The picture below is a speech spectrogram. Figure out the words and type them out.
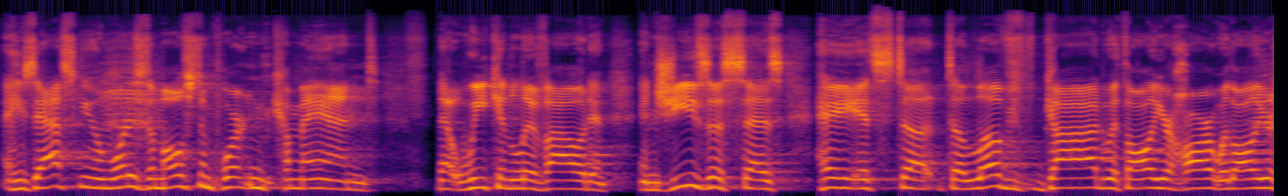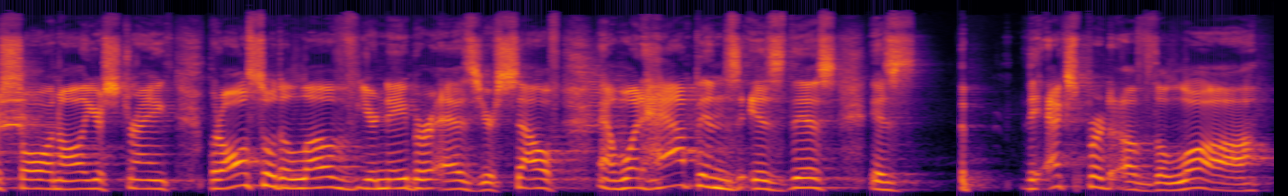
and he's asking him, What is the most important command? that we can live out. And, and Jesus says, hey, it's to, to love God with all your heart, with all your soul, and all your strength, but also to love your neighbor as yourself. And what happens is this is the, the expert of the law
